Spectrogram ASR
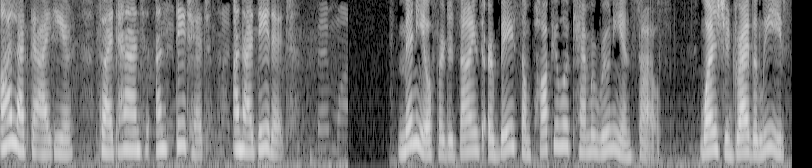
I liked the idea, so I tanned and stitched it, and I did it. Many of her designs are based on popular Cameroonian styles. Once she dried the leaves,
